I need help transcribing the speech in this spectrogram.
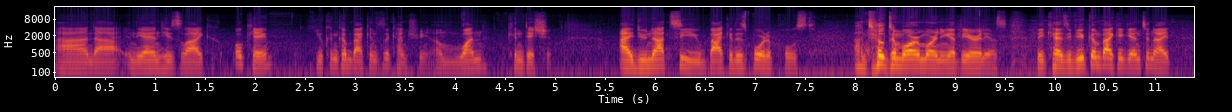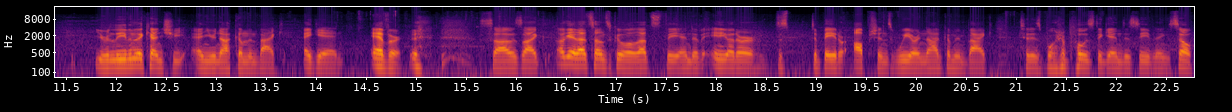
And uh, in the end, he's like, okay, you can come back into the country on one condition. I do not see you back at this border post until tomorrow morning at the earliest. Because if you come back again tonight, you're leaving the country and you're not coming back again, ever. so I was like, okay, that sounds cool. That's the end of any other debate or options. We are not coming back to this border post again this evening. So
